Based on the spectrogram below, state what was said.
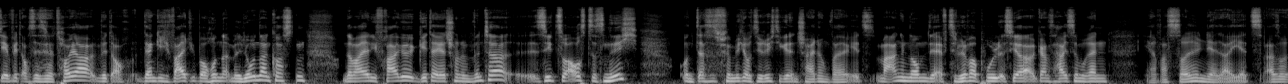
der wird auch sehr, sehr teuer, wird auch, denke ich, weit über 100 Millionen dann kosten. Und da war ja die Frage, geht er jetzt schon im Winter? Sieht so aus, dass nicht. Und das ist für mich auch die richtige Entscheidung, weil jetzt mal angenommen, der FC Liverpool ist ja ganz heiß im Rennen. Ja, was soll denn der da jetzt? Also,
